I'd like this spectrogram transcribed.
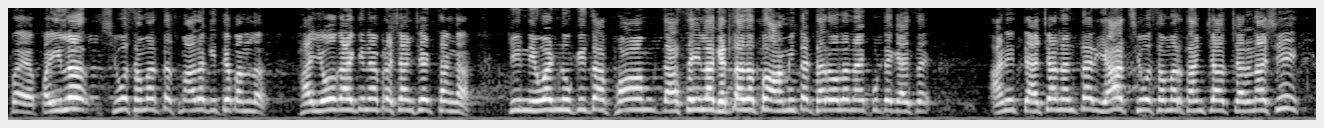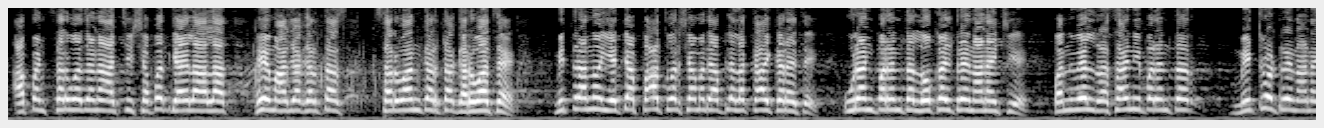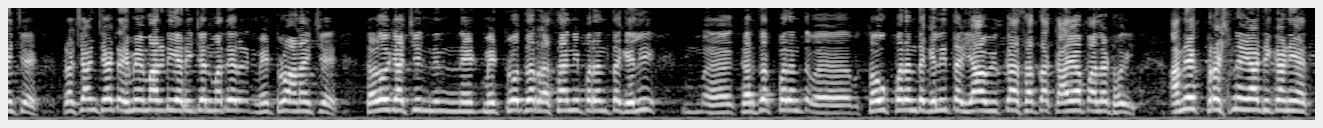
प- पहिलं शिवसमर्थ स्मारक इथे बनलं. हा योग आहे की नाही प्रशांत शेठ सांगा. की निवडणुकीचा फॉर्म दासईला घेतला जातो आम्ही तर ठरवलं नाही कुठे घ्यायचंय. आणि त्याच्यानंतर याच शिवसमर्थांच्या चरणाशी आपण सर्वजण आजची शपथ घ्यायला आलात. हे माझ्याकरता सर्वांकरता गर्वाचं आहे. मित्रांनो येत्या पाच वर्षामध्ये आपल्याला काय करायचंय? उरणपर्यंत लोकल ट्रेन आणायची आहे. पनवेल रसायनीपर्यंत मेट्रो ट्रेन आणायची आहे. Prashant Sheth M M R D रिजनमध्ये मेट्रो आणायचे. तळोजाची मेट्रो जर रसायनीपर्यंत गेली कर्जत पर्यंत चौक पर्यंत गेली तर या विकासाचा कायापालट होईल. अनेक प्रश्न या ठिकाणी आहेत.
